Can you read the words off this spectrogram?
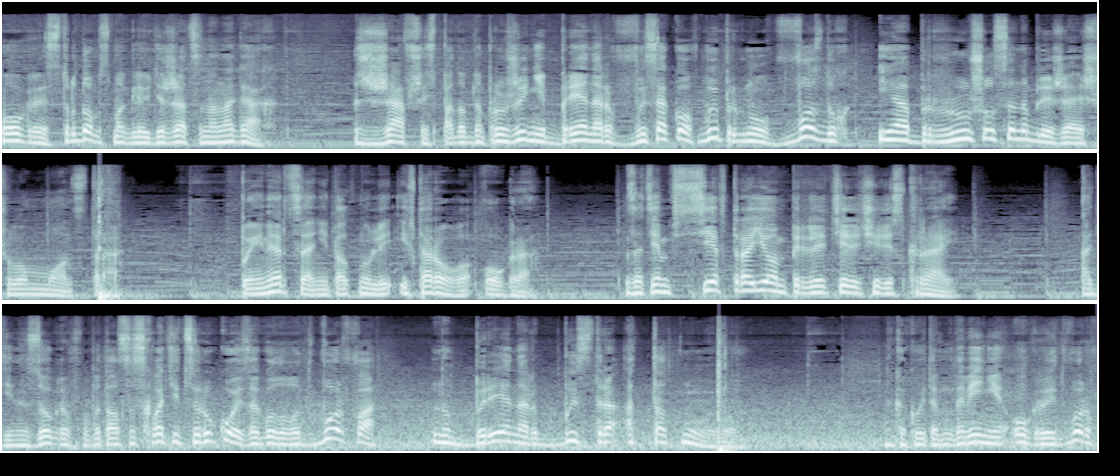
Огры с трудом смогли удержаться на ногах. Сжавшись подобно пружине, Бреннер высоко выпрыгнул в воздух и обрушился на ближайшего монстра. По инерции они толкнули и второго огра. Затем все втроем перелетели через край. Один из огров попытался схватиться рукой за голову Дворфа, но Бреннер быстро оттолкнул его. На какое-то мгновение Огра и Дворф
